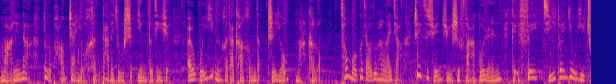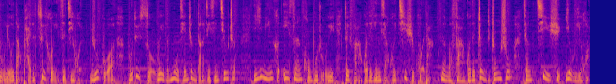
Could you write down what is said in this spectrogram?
玛丽娜·勒庞占有很大的优势赢得竞选，而唯一能和他抗衡的只有马克龙。从某个角度上来讲，这次选举是法国人给非极端右翼主流党派的最后一次机会。如果不对所谓的目前政党进行纠正，移民和伊斯兰恐怖主义对法国的影响会继续扩大，那么法国的政治中枢将继续右翼化。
